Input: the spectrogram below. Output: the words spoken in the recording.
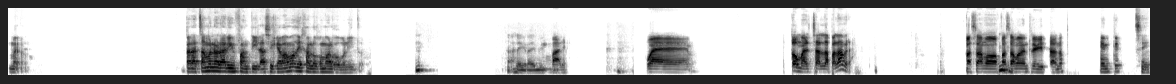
Bueno. Pero estamos en horario infantil, así que vamos a dejarlo como algo bonito. Alegráis mi- Vale. Pues. Toma el chat la palabra. Pasamos, pasamos a la entrevista, ¿no? Gente. Sí.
